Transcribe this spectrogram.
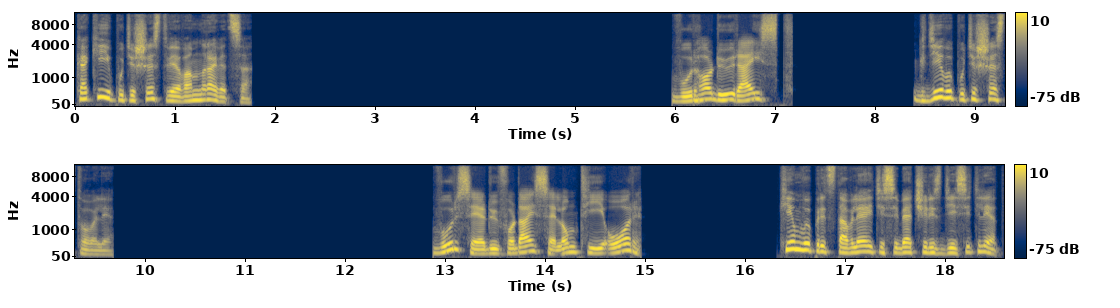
Какие путешествия вам нравятся? Hvor har du reist? Где вы путешествовали? Hvor ser du for deg selv om ti år? Кем вы представляете себя через 10 лет?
